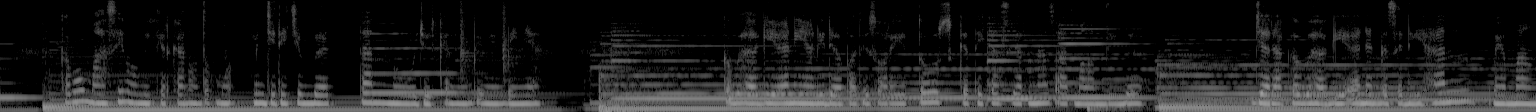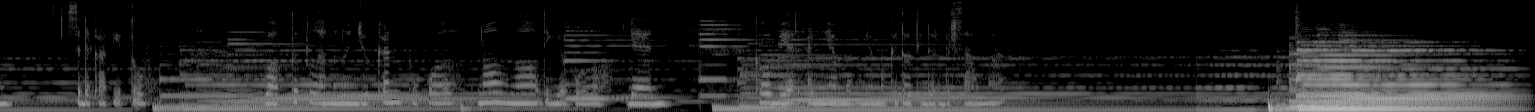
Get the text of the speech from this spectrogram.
kamu masih memikirkan untuk menjadi jembatan mewujudkan mimpi-mimpinya. Kebahagiaan yang didapati sore itu seketika sirna saat malam tiba. Jarak kebahagiaan dan kesedihan memang sedekat itu. Waktu telah menunjukkan pukul 00.30 dan kau biarkan nyamuk-nyamuk itu tidur bersama.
